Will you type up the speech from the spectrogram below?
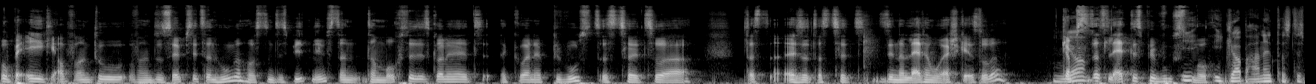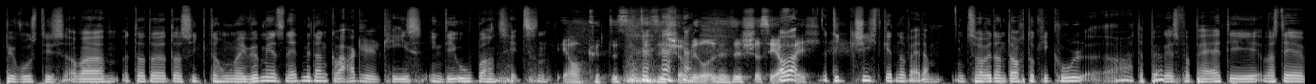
Wobei ich glaube, wenn du, wenn du selbst jetzt einen Hunger hast und das Bild nimmst, dann, dann machst du das gar nicht, gar nicht bewusst, dass du halt so ein, dass, also dass du halt den Leid am Arsch gehst, oder? Glaubst ja, du, dass Leute das bewusst ich, machen? Ich glaube auch nicht, dass das bewusst ist, aber da, da, da siegt der Hunger. Ich würde mir jetzt nicht mit einem Quagelkäse in die U-Bahn setzen. Ja, gut, das, das, ist, schon bisschen, das ist schon sehr aber frech. Die Geschichte geht noch weiter. Jetzt habe ich dann gedacht, okay, cool, oh, der Burger ist vorbei, die, was die,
